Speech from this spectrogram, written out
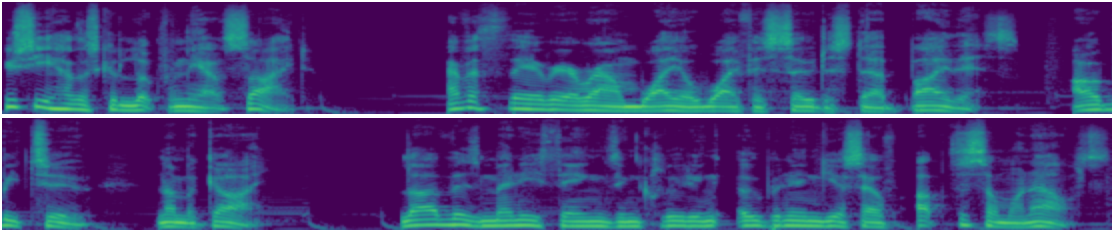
You see how this could look from the outside. Have a theory around why your wife is so disturbed by this. I would be too, and I'm a guy. Love is many things, including opening yourself up to someone else,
